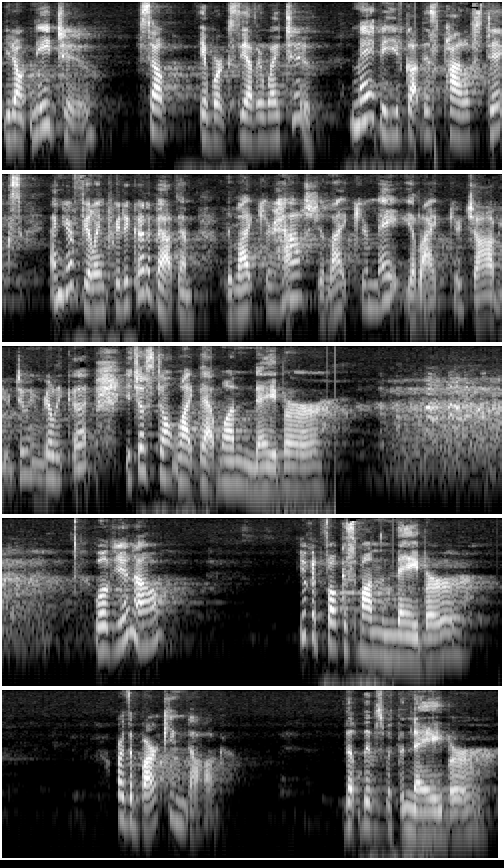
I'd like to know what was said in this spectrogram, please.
You don't need to. So it works the other way too. Maybe you've got this pile of sticks and you're feeling pretty good about them. You like your house you like your mate you like your job you're doing really good. You just don't like that one neighbor. Well you know you could focus upon the neighbor or the barking dog that lives with the neighbor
